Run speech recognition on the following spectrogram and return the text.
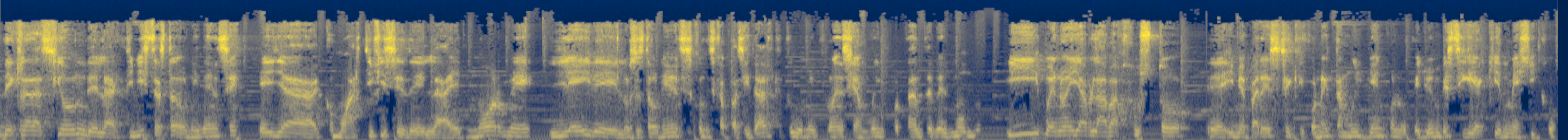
declaración de la activista estadounidense, ella como artífice de la enorme ley de los estadounidenses con discapacidad que tuvo una influencia muy importante en el mundo. Y bueno, ella hablaba justo eh, y me parece que conecta muy bien con lo que yo investigué aquí en México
